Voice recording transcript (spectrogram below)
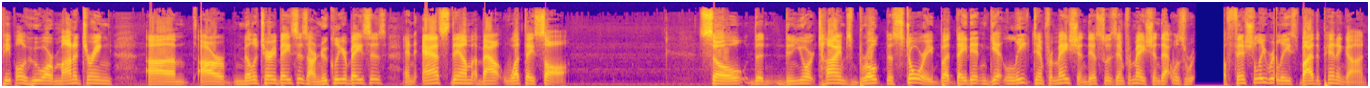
people who are monitoring um, our military bases, our nuclear bases, and ask them about what they saw. So the, the New York Times broke the story, but they didn't get leaked information. This was information that was re- officially released by the Pentagon.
